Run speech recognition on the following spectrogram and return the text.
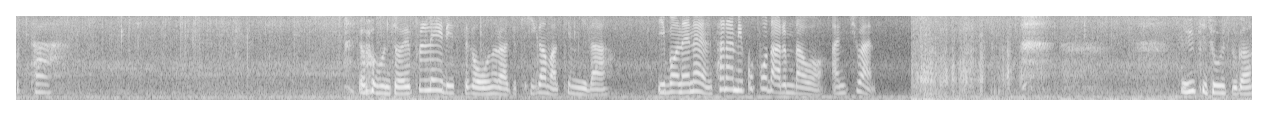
좋다. 여러분 저의 플레이리스트가 오늘 아주 기가 막힙니다. 이번에는 사람이 꽃보다 아름다워 안치환. 이렇게 좋을 수가.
